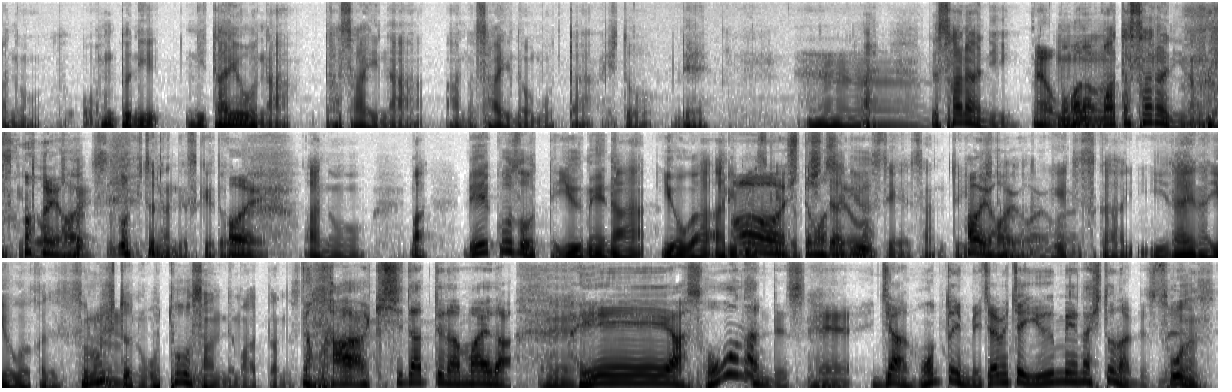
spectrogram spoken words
あの本当に似たような多彩なあの才能を持った人で、うん。はでさらに、またさらになんですけど、はいはい。すごい人なんですけど、はい。あのまあ、霊子像って有名な洋画ありますけど、岸田流星さんというはいはいはいはい。芸術家、偉大な洋画家です、その人のお父さんでもあったんですね。ああ岸田って名前だ。ええ。へえあそうなんですね。じゃあ本当にめちゃめちゃ有名な人なんですね。そうなんです。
